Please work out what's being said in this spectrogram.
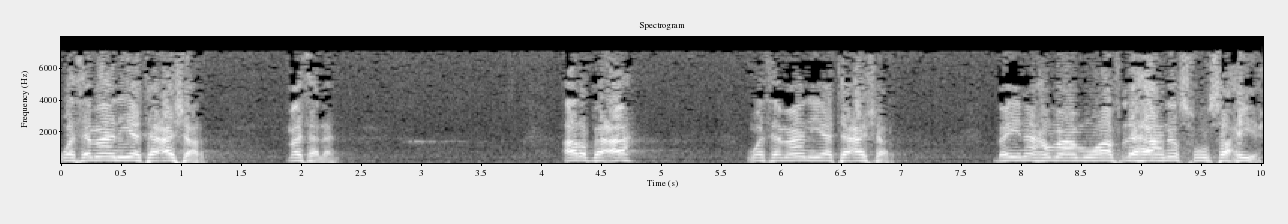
وثمانية عشر مثلا. أربعة وثمانية عشر. بينهما مواف لها نصف صحيح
